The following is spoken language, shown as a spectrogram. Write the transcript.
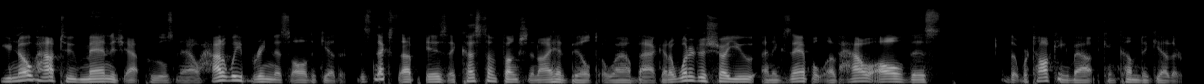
you know how to manage app pools now. How do we bring this all together? This next up is a custom function that I had built a while back, and I wanted to show you an example of how all this that we're talking about can come together.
